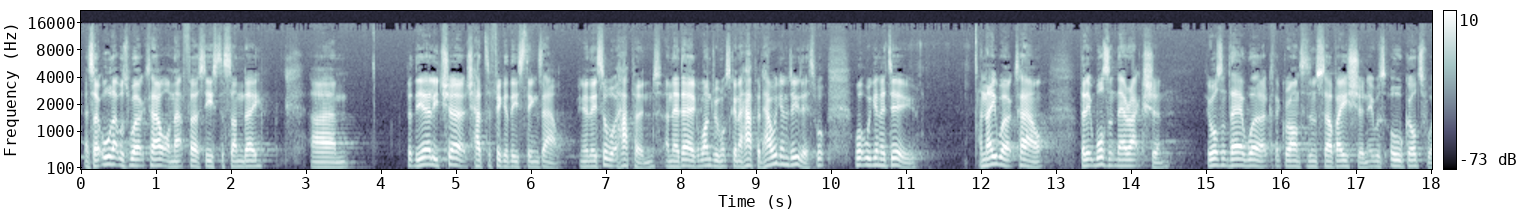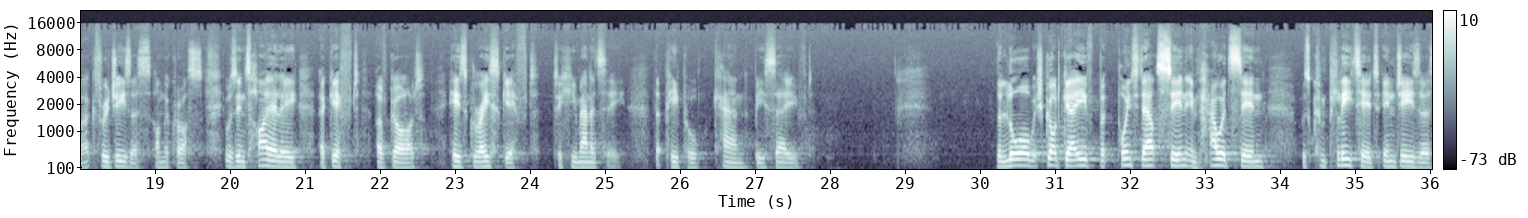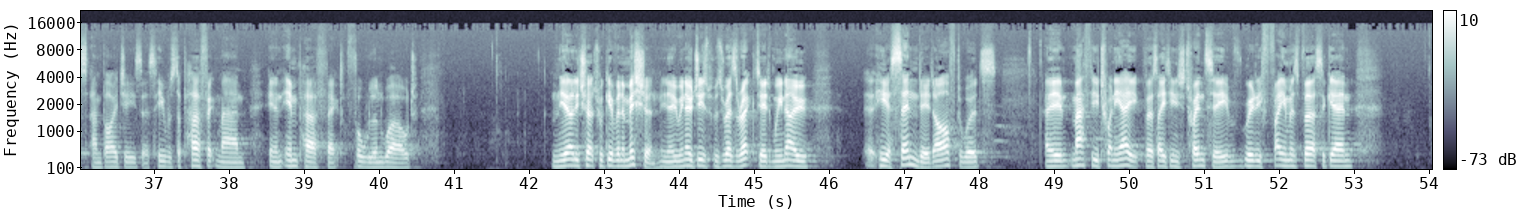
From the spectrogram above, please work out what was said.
And so all that was worked out on that first Easter Sunday. Um, but the early church had to figure these things out. You know, they saw what happened and they're there wondering what's going to happen. How are we going to do this? What, what are we going to do? And they worked out that it wasn't their action, It wasn't their work that granted them salvation, it was all God's work through Jesus on the cross. It was entirely a gift of God, His grace gift to humanity, that people can be saved. The law which God gave but pointed out sin, empowered sin, was completed in Jesus and by Jesus. He was the perfect man in an imperfect, fallen world. And the early church were given a mission. You know, we know Jesus was resurrected, we know he ascended afterwards. And in Matthew 28, verse 18 to 20, really famous verse again,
